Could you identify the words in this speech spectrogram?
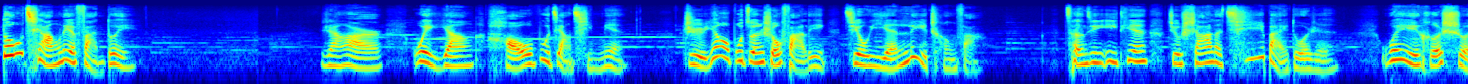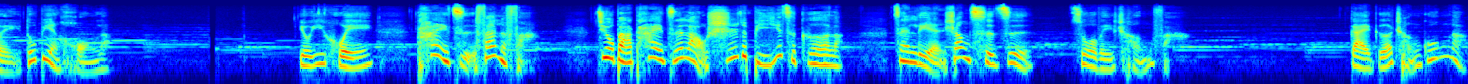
都强烈反对。然而未央毫不讲情面，只要不遵守法令，就严厉惩罚。曾经一天就杀了七百多人，渭和水都变红了。有一回，太子犯了法。就把太子老师的鼻子割了，在脸上刺字作为惩罚。改革成功了，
